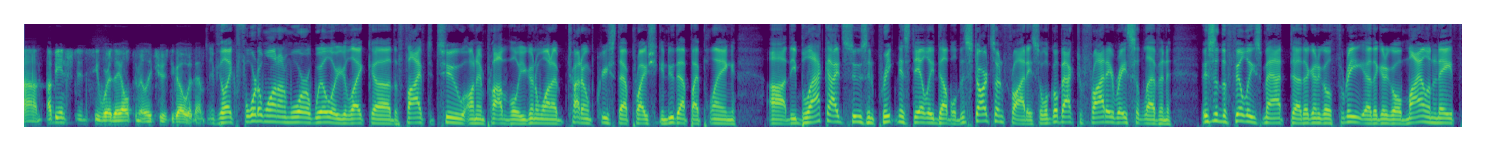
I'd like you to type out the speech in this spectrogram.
um, I'll be interested to see where they ultimately choose to go with him. If you like four to one on War Will, or you like uh, the five to two on Improbable, you're going to want to try to increase that price. You can do that by playing uh, the Black Eyed Susan Preakness Daily Double. This starts on Friday, so we'll go back to Friday race eleven. This is the Fillies, Matt. Uh, they're going to go three. Uh, they're going to go a mile and an eighth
